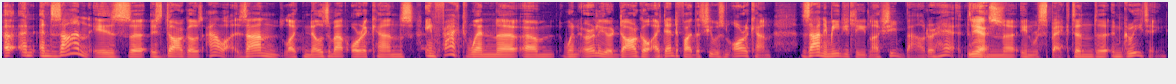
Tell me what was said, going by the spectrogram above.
Uh, and and Zhaan is uh, is Dargo's ally. Zhaan like knows about Oricans. In fact, when uh, um, when earlier Dargo identified that she was an Orican, Zhaan immediately like she bowed her head Yes. in, uh, in respect and uh, and greeting,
